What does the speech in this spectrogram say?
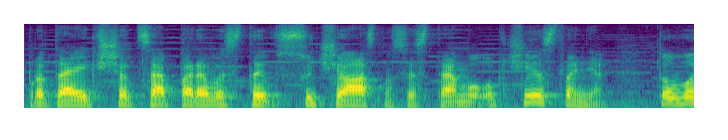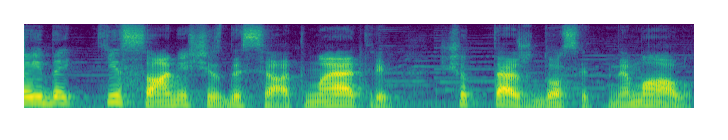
Проте, якщо це перевести в сучасну систему обчислення, то вийде ті самі 60 метрів, що теж досить немало.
